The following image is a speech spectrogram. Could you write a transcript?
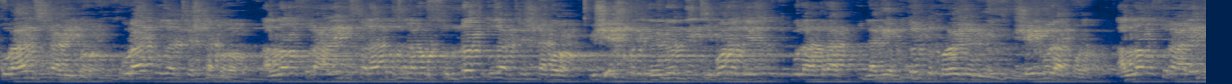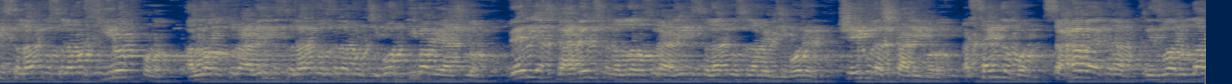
কোরআন স্টাডি করো, কোরআন বোঝার চেষ্টা করো। আল্লাহ রসুল আলী সালাতামের সুন্নত বোঝার চেষ্টা করো। বিশেষ করে দৈনন্দিন জীবনে যেগুলো আমরা লাগে অত্যন্ত প্রয়োজনীয়, সেইগুলা পড়ো। আল্লাহ রসুল আলী সালাতামের সিরত পড়ো। আল্লাহ রসুল আলী সালাতামের জীবন কীভাবে আসলো? ভেরিয়াস ডাইমেনশন আল্লাহ রসুল আলী সালামের জীবনের সেইগুলো স্টাডি করো। আর সাইন নম্বর, সাহাবা একরাম রিজওয়ানুল্লাহ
